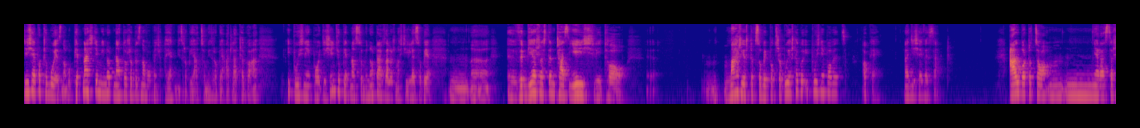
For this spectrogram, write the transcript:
dzisiaj potrzebuję znowu 15 minut na to, żeby znowu myśleć, a jak mi zrobię, a co mi zrobię, a dlaczego, a... I później po 10-15 minutach, w zależności ile sobie mm, e, e, wybierzesz ten czas, jeśli to e, masz jeszcze w sobie, potrzebujesz tego i później powiedz, ok, na dzisiaj wystarczy. Albo to, co mm, nieraz też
